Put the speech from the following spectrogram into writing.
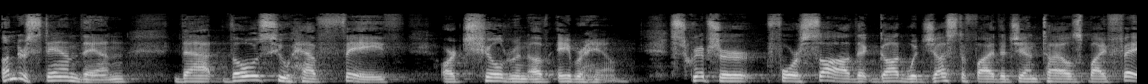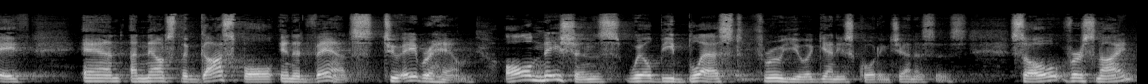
Understand then that those who have faith are children of Abraham. Scripture foresaw that God would justify the Gentiles by faith and announce the gospel in advance to Abraham. All nations will be blessed through you. Again, he's quoting Genesis. So, verse 9,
